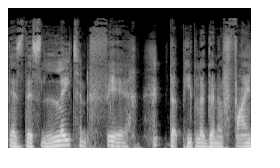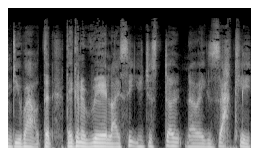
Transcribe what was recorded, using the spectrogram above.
there's this latent fear that people are going to find you out, that they're going to realize that you just don't know exactly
